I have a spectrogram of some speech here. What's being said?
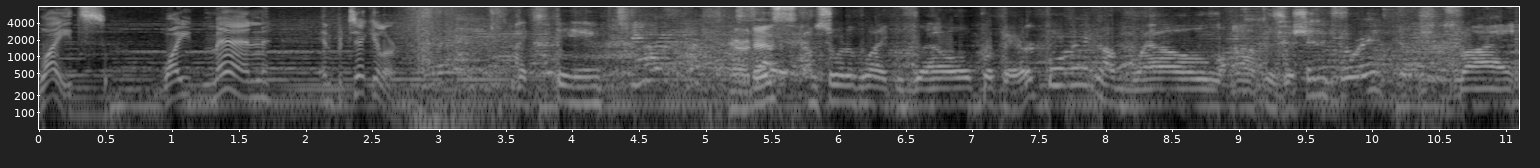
whites, white men in particular. I think There it is. I'm sort of like well prepared for it. I'm well uh, positioned for it. But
